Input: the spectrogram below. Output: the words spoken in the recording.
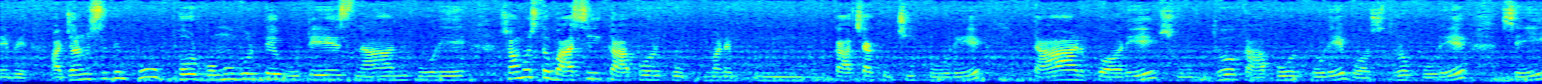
নেবে। আর জন্মাষ্টমীর দিন খুব ভোর ব্রহ্মমুহূর্তে উঠে স্নান করে সমস্ত বাসি কাপড় মানে কাচাকুচি করে তারপরে শুদ্ধ কাপড় পরে, বস্ত্র পরে, সেই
